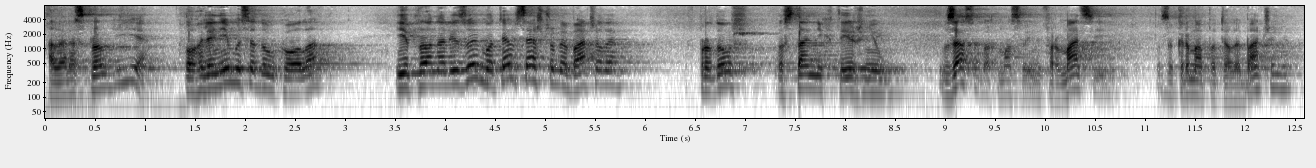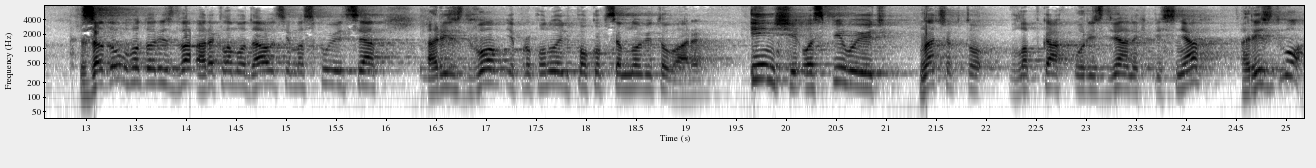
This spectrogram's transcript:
Але насправді є. Оглянімося довкола і проаналізуємо те все, що ми бачили впродовж останніх тижнів в засобах масової інформації, зокрема по телебаченню. Задовго до Різдва рекламодавці маскуються Різдвом і пропонують покупцям нові товари. Інші оспівують, начебто в лапках у різдвяних піснях, Різдво.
